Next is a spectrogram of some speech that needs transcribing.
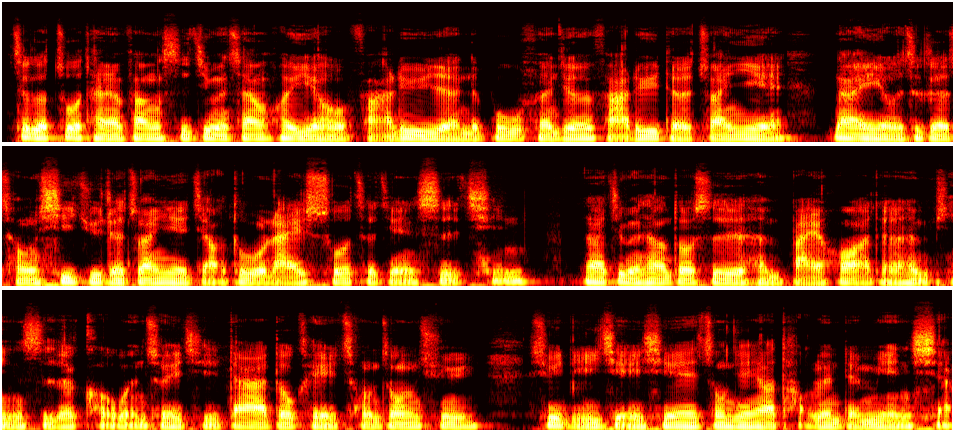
这个座谈的方式基本上会有法律人的部分，就是法律的专业，那也有这个从戏剧的专业角度来说这件事情，那基本上都是很白话的、很平时的口吻，所以其实大家都可以从中去去理解一些中间要讨论的面向。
